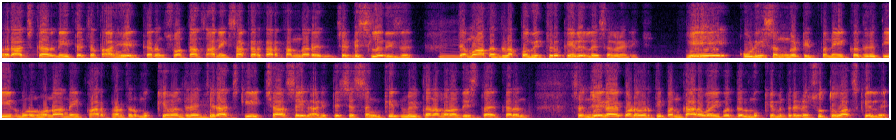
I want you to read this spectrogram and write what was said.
राजकारणी त्याच्यात आहेत कारण स्वतःच अनेक साखर कारखानदारांच्या डिस्लरीज आहेत. त्यामुळे आता त्याला पवित्र केलेलं आहे सगळ्यांनी. हे कोणी संघटितपणे एकत्रित येईल म्हणून होणार नाही. फार फार तर मुख्यमंत्र्यांची राजकीय इच्छा असेल आणि त्याचे संकेत मिळताना मला दिसत आहेत. कारण संजय गायकवाडवरती पण कारवाईबद्दल मुख्यमंत्र्यांनी सुतोवाच केलंय.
